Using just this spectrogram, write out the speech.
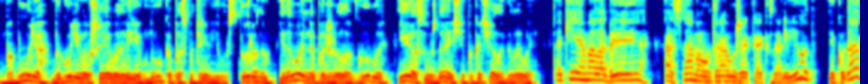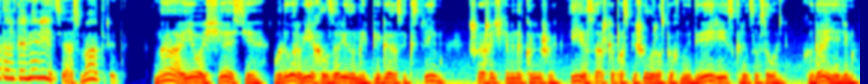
Бабуля, выгуливавшая во дворе внука, посмотрев в его сторону, недовольно поджала губы и осуждающе покачала головой. «Такие молодые, а с самого утра уже как зальют, и куда только милиция смотрит». На его счастье, во двор въехал зализанный Пегас Экстрим шашечками на крыше, и Сашка поспешил распахнуть дверь и скрыться в салоне. «Куда едем?»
